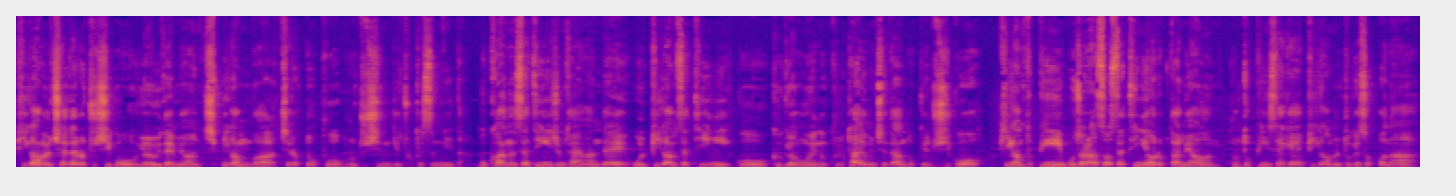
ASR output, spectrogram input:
피감을 최대로 주시고 여유되면 치피감과 체력도 부업으로 주시는 게 좋겠습니다. 모카는 세팅이 좀 다양한데 올피감 세팅이 있고 그 경우에는 쿨타임은 최대한 높게 주시고 피감 토핑이 모자라서 세팅이 어렵다면 쿨토핑 3개에 피감을 2개 섞거나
